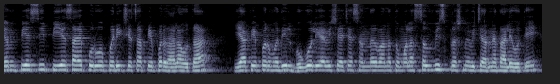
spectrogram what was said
M P S C P S I पूर्व परीक्षेचा पेपर झाला होता या पेपरमधील भूगोल या विषयाच्या संदर्भानं तुम्हाला सव्वीस प्रश्न विचारण्यात आले होते.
